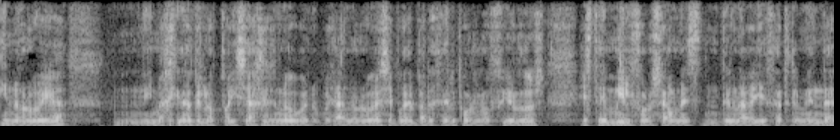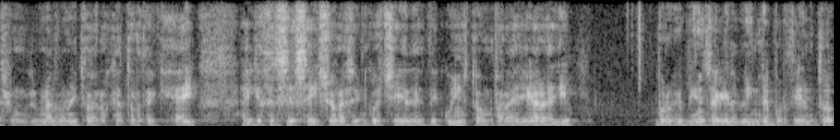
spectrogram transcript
y- Noruega. Mm, Imagínate los paisajes, ¿no? Bueno, pues a Noruega se puede parecer por los fiordos. Este Milford Sound es de una belleza tremenda, es el más bonito de los 14 que hay. Hay que hacerse seis horas en coche desde Queenstown para llegar allí porque piensa que el 20%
